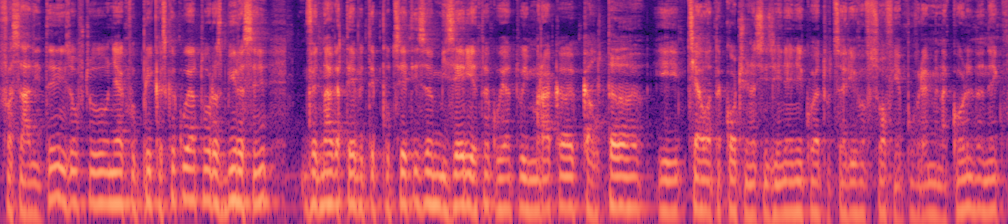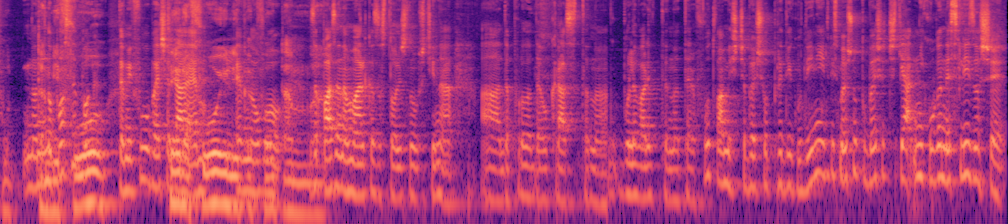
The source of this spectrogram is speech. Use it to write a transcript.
фасадите, изобщо някаква приказка, която разбира се веднага тебе те подсети за мизерията, която и мрака, калта и цялата кочина с извинение, която цари в София по време на коледа, някакво но, тамифлу, но тамифлу беше да, е, или е много там, запазена марка за столична община а, да продаде украсата на булеварите на Терфу. Това мисля, че беше от преди години и смешното беше, че тя никога не слизаше,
